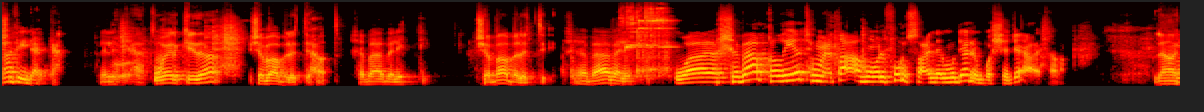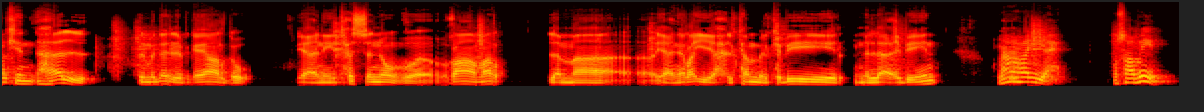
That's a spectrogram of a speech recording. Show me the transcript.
ما في دكة. للاتحاد؟ وغير كذا شباب الاتحاد. شباب الاتي. شباب الاتي. شباب الاتي. والشباب قضيتهم اعطائهم الفرصة عند المدرب والشجاعة ترى. لكن هل المدرب جاياردو يعني تحس إنه غامر لما يعني ريح الكم الكبير من اللاعبين؟ ما ريح. مصابين.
